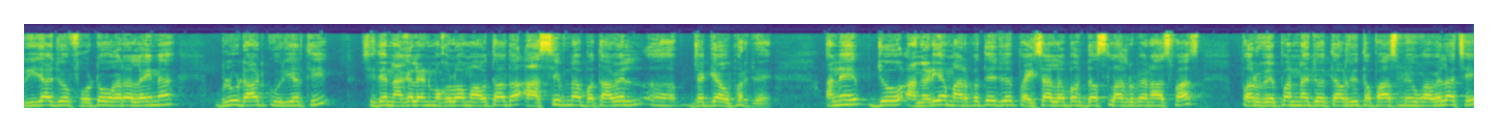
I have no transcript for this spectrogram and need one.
બીજા જો ફોટો વગેરે લઈને બ્લુ ડાર્ટ કુરિયરથી સીધે નાગાલેન્ડ મોકલવામાં આવતા હતા. આસિફના બતાવેલ જગ્યા ઉપર જોઈએ અને જો આંગળીયા મારફતે જો પૈસા લગભગ દસ લાખ રૂપિયાના આસપાસ પર વેપનના જો અત્યાર સુધી તપાસમાં એવું આવેલા છે.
